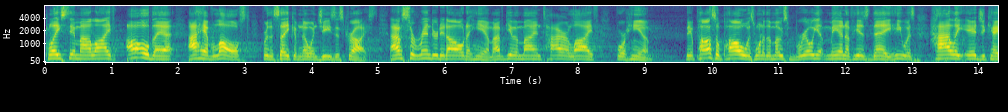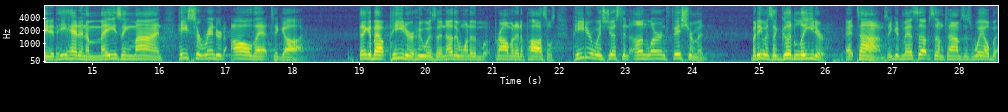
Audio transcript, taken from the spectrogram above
placed in my life, all that I have lost for the sake of knowing Jesus Christ. I've surrendered it all to Him. I've given my entire life for Him. The Apostle Paul was one of the most brilliant men of his day. He was highly educated, he had an amazing mind. He surrendered all that to God. Think about Peter, who was another one of the prominent apostles. Peter was just an unlearned fisherman, but he was a good leader at times. He could mess up sometimes as well, but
